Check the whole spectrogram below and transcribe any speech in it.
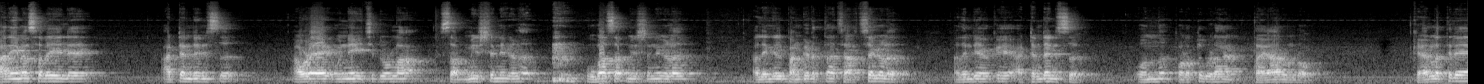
ആ നിയമസഭയിലെ അറ്റൻഡൻസ് അവിടെ ഉന്നയിച്ചിട്ടുള്ള സബ്മിഷനുകൾ ഉപസബ്മിഷനുകൾ അല്ലെങ്കിൽ പങ്കെടുത്ത ചർച്ചകൾ അതിന്റെയൊക്കെ അറ്റൻഡൻസ് ഒന്ന് പുറത്തുവിടാൻ തയ്യാറുണ്ടോ? കേരളത്തിലെ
